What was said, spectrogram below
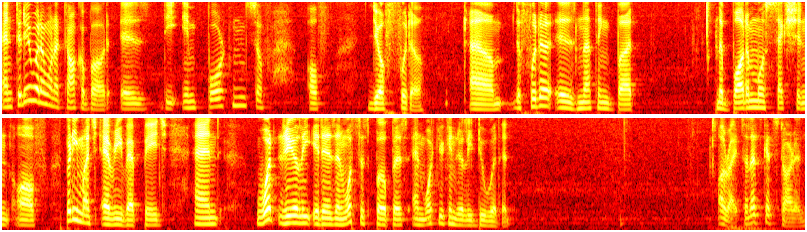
And today what I want to talk about is the importance of of your footer. Um, the footer is nothing but the bottommost section of pretty much every web page and what really it is and what's its purpose and what you can really do with it. All right, so let's get started.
